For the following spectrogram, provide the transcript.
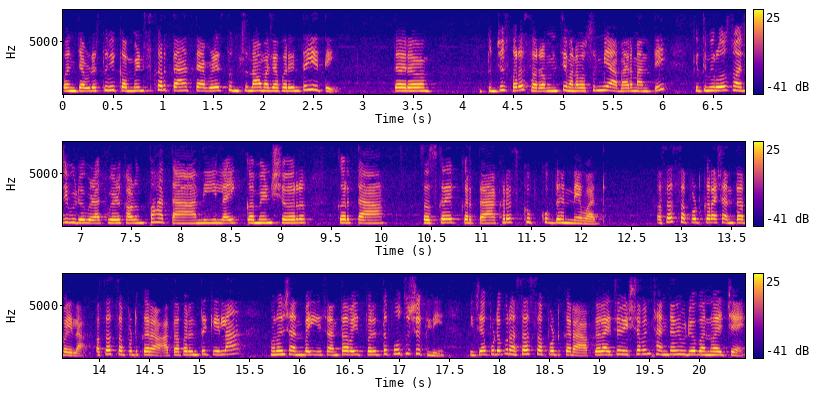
पण ज्यावेळेस तुम्ही कमेंट्स करता त्यावेळेस तुमचं नाव माझ्यापर्यंत येते. तर तुमचे खरंच सरांचे मनापासून मी आभार मानते की तुम्ही रोज माझी व्हिडिओ वेळात वेळ काढून पाहता आणि लाईक कमेंट शेअर करता सबस्क्राईब करता. खरंच खूप खूप धन्यवाद. असाच सपोर्ट करा शांताबाईला. असाच सपोर्ट करा. आतापर्यंत केला म्हणून शांताबाई शांताबाईपर्यंत पोहोचू शकली. तिच्या पुढे पण असाच सपोर्ट करा. आपल्याला याच्यापेक्षा पण छान छान व्हिडिओ बनवायचे आहे.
